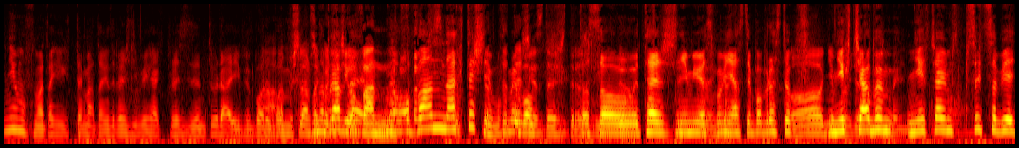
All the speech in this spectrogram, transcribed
Nie mówmy o takich tematach drażliwych jak prezydentura i wybory, A, bo, myślałem, że naprawdę, chodzi o wannę. No o wannach też nie to, to mówmy, też bo to są temat. też niemiłe wspomnienia z tym po prostu. O, nie, Nie, chciałbym, nie chciałem psuć sobie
